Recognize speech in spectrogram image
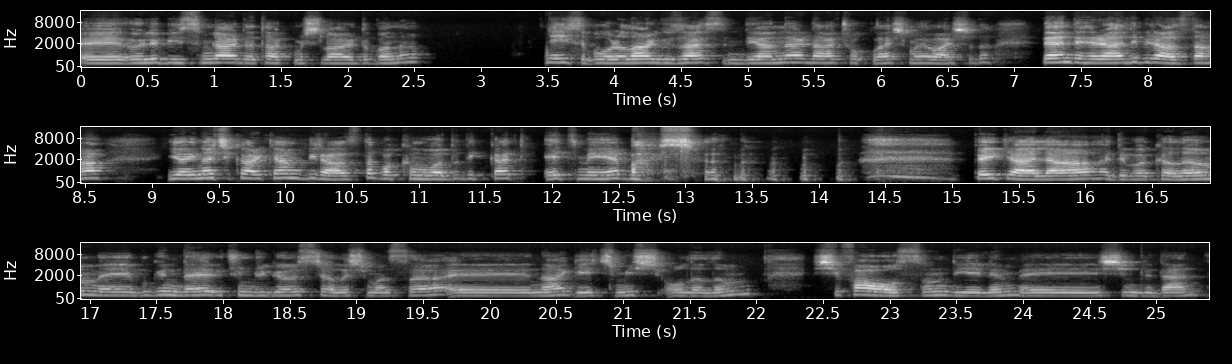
Eee, öyle bir isimler de takmışlardı bana. Neyse bu aralar güzelsin diyenler daha çoklaşmaya başladı. Ben de herhâlde biraz daha yayına çıkarken biraz da bakımıma da dikkat etmeye başladım. Pekâlâ, hadi bakalım. Bugün de 3'üncü göz çalışması eee, na geçmiş olalım. Şifa olsun diyelim, şimdiden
